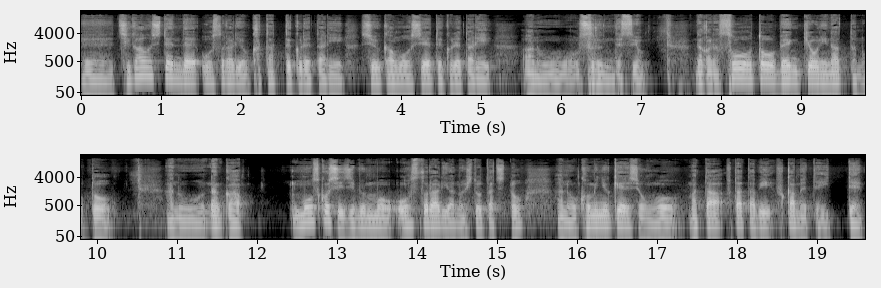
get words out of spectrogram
えー、違う視点でオーストラリアを語ってくれたり、習慣を教えてくれたり、あのー、するんですよ。だから相当勉強になったのと、あのー、なんか、もう少し自分もオーストラリアの人たちと、あの、コミュニケーションをまた再び深めていって、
